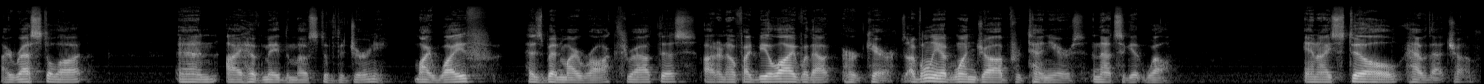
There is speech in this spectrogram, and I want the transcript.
I rest a lot, and I have made the most of the journey. My wife has been my rock throughout this. I don't know if I'd be alive without her care. I've only had one job for 10 years, and that's to get well. And I still have that job.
